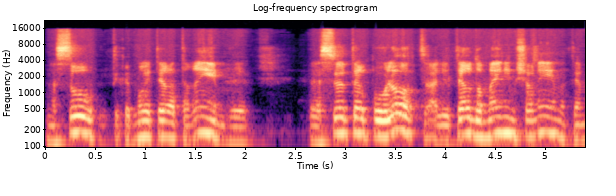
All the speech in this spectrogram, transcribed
תנסו, תקדמו יותר אתרים ותעשו יותר פעולות על יותר דומיינים שונים, אתם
